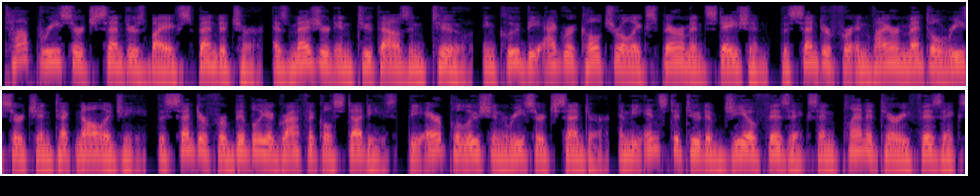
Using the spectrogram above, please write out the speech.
Top research centers by expenditure, as measured in 2002, include the Agricultural Experiment Station, the Center for Environmental Research and Technology, the Center for Bibliographical Studies, the Air Pollution Research Center, and the Institute of Geophysics and Planetary Physics.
